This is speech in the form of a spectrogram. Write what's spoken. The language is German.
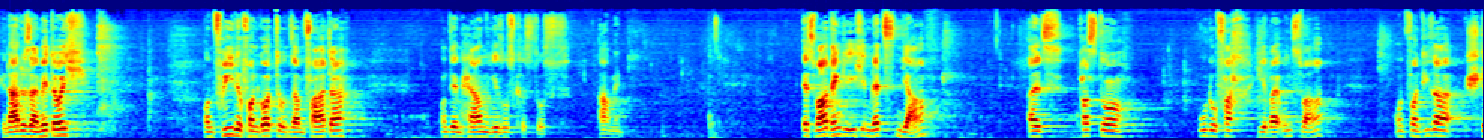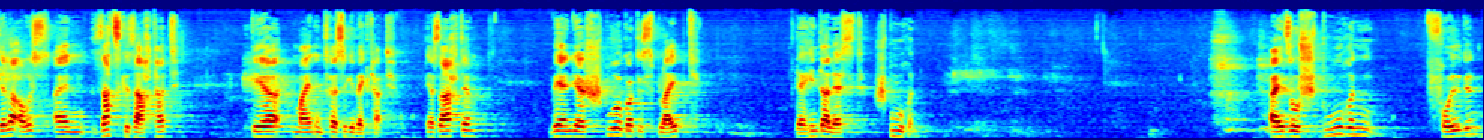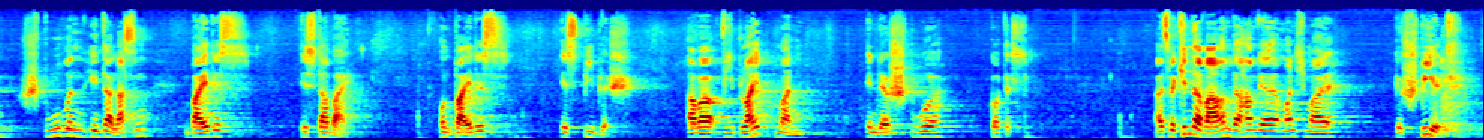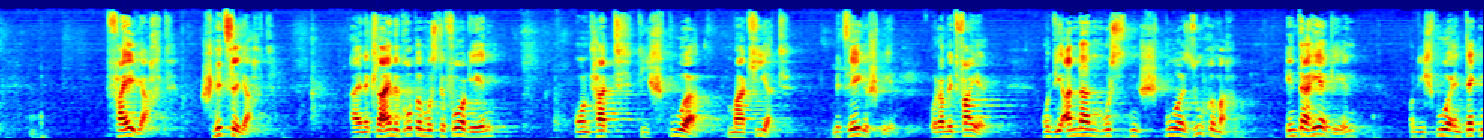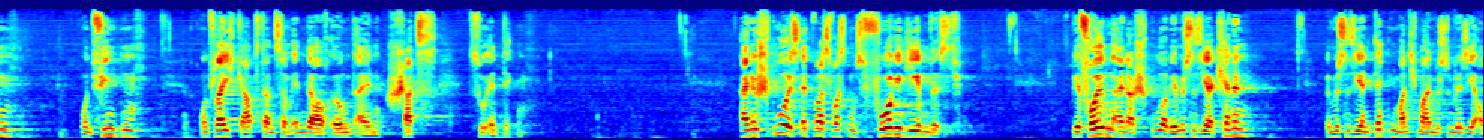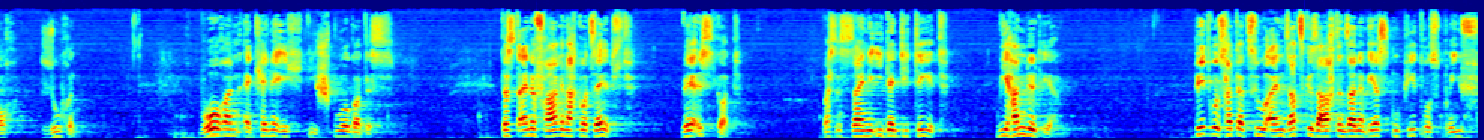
Gnade sei mit euch und Friede von Gott, unserem Vater und dem Herrn Jesus Christus. Amen. Es war, denke ich, im letzten Jahr, als Pastor Udo Fach hier bei uns war und von dieser Stelle aus einen Satz gesagt hat, der mein Interesse geweckt hat. Er sagte, wer in der Spur Gottes bleibt, der hinterlässt Spuren. Also Spuren folgen, Spuren hinterlassen, beides ist dabei. Und beides ist biblisch. Aber wie bleibt man in der Spur Gottes? Als wir Kinder waren, da haben wir manchmal gespielt. Pfeiljacht, Schnitzeljacht. Eine kleine Gruppe musste vorgehen und hat die Spur markiert mit Sägespänen oder mit Pfeilen. Und die anderen mussten Spursuche machen, hinterhergehen und die Spur entdecken und finden. Und vielleicht gab es dann zum Ende auch irgendeinen Schatz zu entdecken. Eine Spur ist etwas, was uns vorgegeben ist. Wir folgen einer Spur, wir müssen sie erkennen, wir müssen sie entdecken, manchmal müssen wir sie auch suchen. Woran erkenne ich die Spur Gottes? Das ist eine Frage nach Gott selbst. Wer ist Gott? Was ist seine Identität? Wie handelt er? Petrus hat dazu einen Satz gesagt in seinem ersten Petrusbrief.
